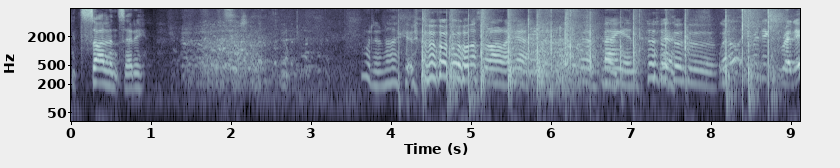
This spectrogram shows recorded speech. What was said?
It's silence, Eddie. I don't like it. That's what I like, yeah. yeah banging. Well, everything's ready.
